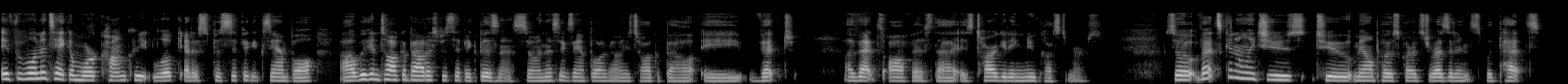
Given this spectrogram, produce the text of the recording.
if we want to take a more concrete look at a specific example, uh, we can talk about a specific business. So in this example, I'm going to talk about a vet, a vet's office that is targeting new customers. So vets can only choose to mail postcards to residents with pets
